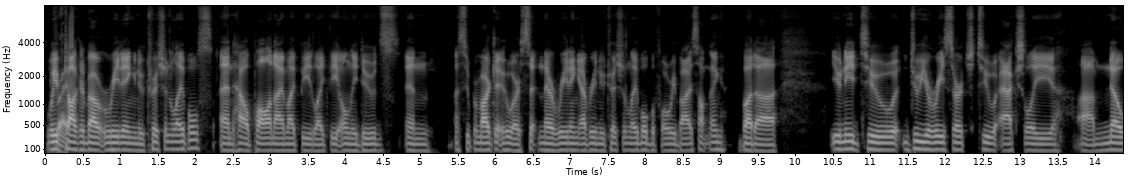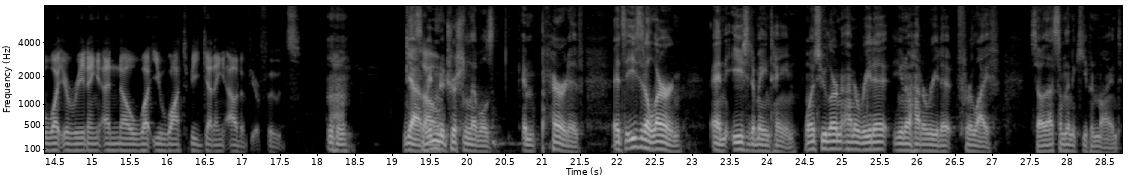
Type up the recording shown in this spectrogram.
we've right. talked about reading nutrition labels and how Paul and I might be like the only dudes in a supermarket who are sitting there reading every nutrition label before we buy something. But uh, you need to do your research to actually um, know what you're reading and know what you want to be getting out of your foods. Mm-hmm. Um, yeah, so, reading nutrition labels imperative. It's easy to learn and easy to maintain. Once you learn how to read it, you know how to read it for life. So that's something to keep in mind.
